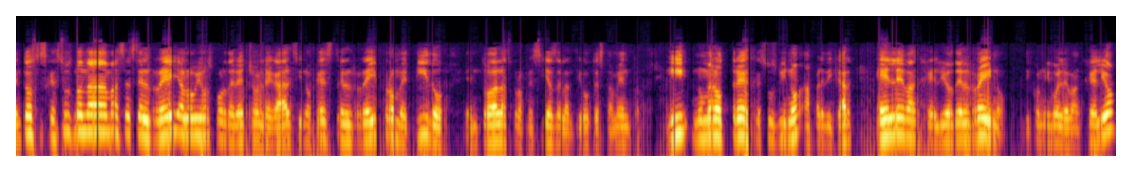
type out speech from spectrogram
Entonces Jesús no nada más es el rey, ya lo vimos por derecho legal, sino que es el rey prometido en todas las profecías del Antiguo Testamento. Y número tres, Jesús vino a predicar el Evangelio del reino. Di conmigo el Evangelio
